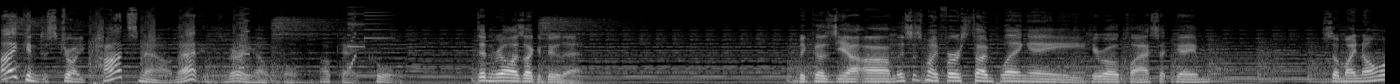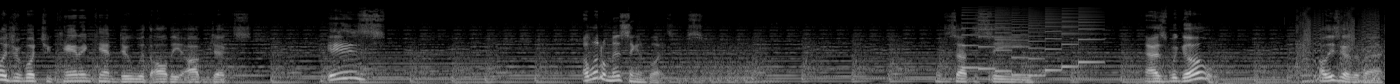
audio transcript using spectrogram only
I can destroy pots now. That is very helpful. Okay, cool. Didn't realize I could do that. Because, yeah, um, this is my first time playing a Hero Classic game. So my knowledge of what you can and can't do with all the objects is a little missing in places. We'll just have to see as we go. Oh, these guys are back.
